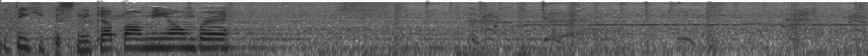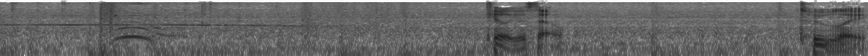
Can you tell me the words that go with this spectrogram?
You think you could sneak up on me, hombre? Kill yourself. Too late.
